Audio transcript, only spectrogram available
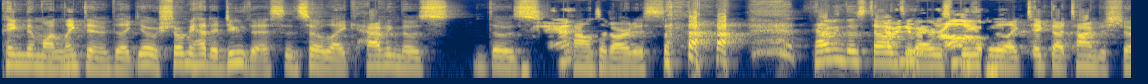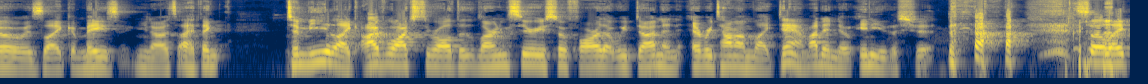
ping them on LinkedIn and be like, "Yo, show me how to do this." And so, like having those those talented artists, having those talented artists being able to like take that time to show is like amazing. You know, it's I think to me like I've watched through all the learning series so far that we've done, and every time I'm like, "Damn, I didn't know any of this shit." so like,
